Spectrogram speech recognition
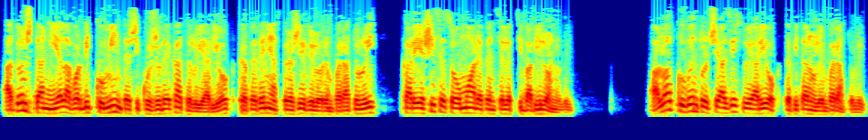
Atunci Daniel a vorbit cu minte și cu judecată lui Arioc, căpetenia străjirilor împăratului, care ieșise să omoare pe înțelepții Babilonului. A luat cuvântul și a zis lui Arioc, capitanul împăratului,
